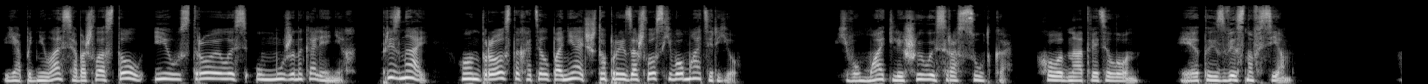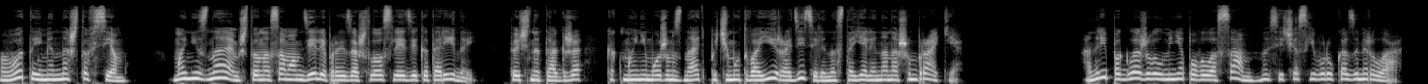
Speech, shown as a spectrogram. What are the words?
Я поднялась, обошла стол и устроилась у мужа на коленях. Признай, он просто хотел понять, что произошло с его матерью. Его мать лишилась рассудка, холодно ответил он. И это известно всем. Вот именно что всем. Мы не знаем, что на самом деле произошло с леди Катариной, точно так же, как мы не можем знать, почему твои родители настояли на нашем браке. Андрей поглаживал меня по волосам, но сейчас его рука замерла.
